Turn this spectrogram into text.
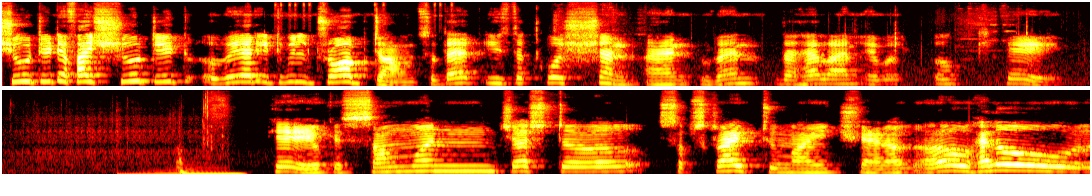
Shoot it. If I shoot it where it will drop down? So that is the question. And when the hell I'm able okay. Okay okay. Someone just uh, subscribe to my channel. Oh hello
